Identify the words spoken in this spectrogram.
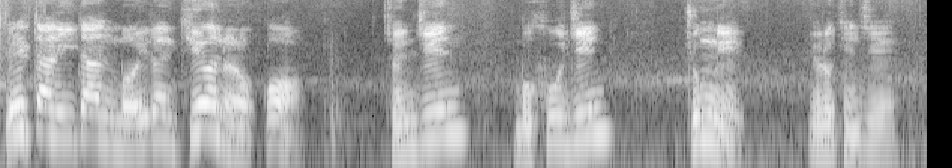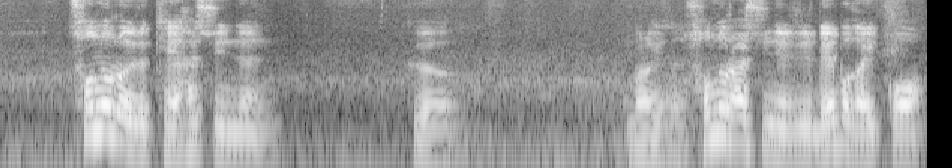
1단, 2단 뭐 이런 기어는 없고 전진, 뭐 후진, 중립 이렇게 이제 손으로 이렇게 할 수 있는 그 뭐라 해야 되나 손으로 할 수 있는 레버가 있고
